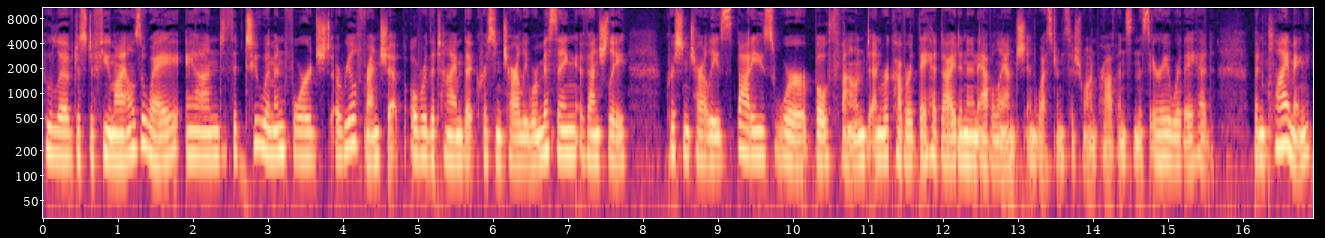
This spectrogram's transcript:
who lived just a few miles away, and the two women forged a real friendship over the time that Chris and Charlie were missing. Eventually, Chris and Charlie's bodies were both found and recovered. They had died in an avalanche in western Sichuan province, in this area where they had been climbing.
